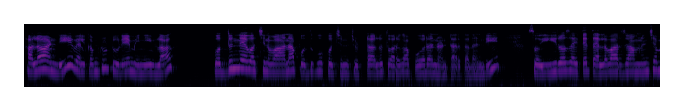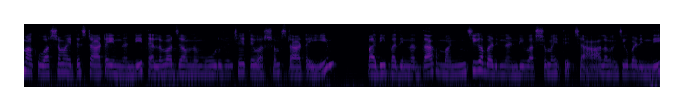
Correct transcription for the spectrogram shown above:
హలో అండి welcome to today mini vlog. పొద్దున్నే వచ్చిన వాన పొద్దుకుకొచ్చిన చుట్టాలు త్వరగా పోరని అంటారు కదండి. సో ఈ అయితే తెల్లవారుజాము నుంచే మాకు వర్షం అయితే స్టార్ట్ అయిందండి. తెల్లవారుజామున మూడు నుంచి అయితే వర్షం స్టార్ట్ అయ్యి పది పదిన్నర దాకా మంచిగా పడిందండి. వర్షం అయితే చాలా మంచిగా పడింది.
